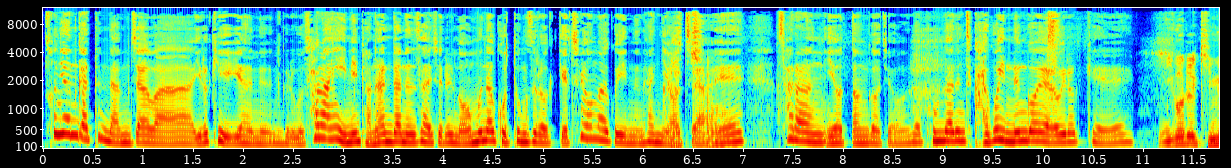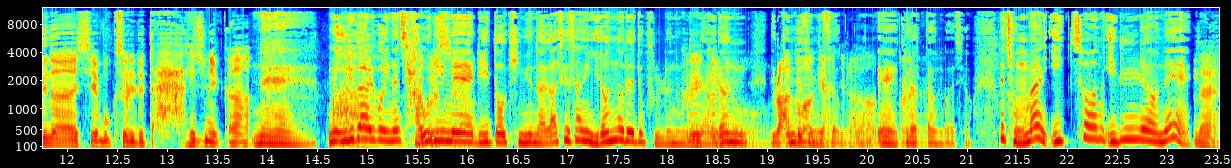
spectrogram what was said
소년 같은 남자와 이렇게 얘기하는 그리고 사랑이 이미 변한다는 사실을 너무나 고통스럽게 체험하고 있는 한 그렇죠. 여자의 사랑이었던 거죠. 봄날은 가고 있는 거예요, 이렇게. 이거를 김윤아 씨의 목소리를 딱 해주니까 네. 아, 우리가 알고 있는 자우림의. 리더 김윤아가 세상에 이런 노래도 부르는구나 그러니까요. 이런 느낌도 락좀 있었고. 예, 그랬던 네. 거죠. 근데 정말 2001년에 네.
